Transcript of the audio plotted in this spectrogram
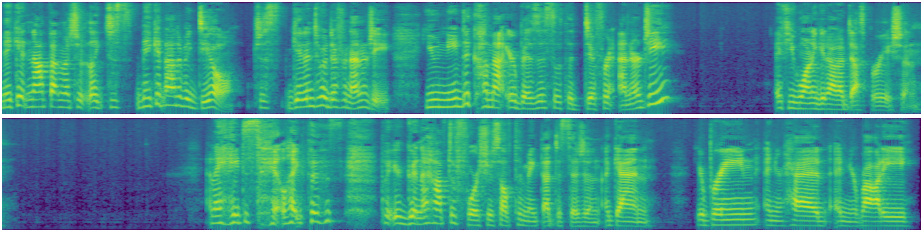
Make it not that much, like just make it not a big deal. Just get into a different energy. You need to come at your business with a different energy if you want to get out of desperation. And I hate to say it like this, but you're going to have to force yourself to make that decision. Again, your brain and your head and your body,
